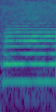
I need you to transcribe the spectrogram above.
Bye.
